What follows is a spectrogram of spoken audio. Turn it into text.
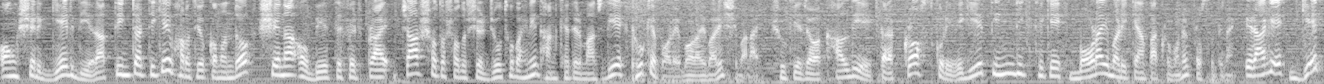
অংশের গেট দিয়ে রাত তিনটার দিকে ভারতীয় কমান্ডো, সেনা ও বিএসএফ এর প্রায় চার শত সদস্যের যৌথ বাহিনী ধান ক্ষেতের মাঝ দিয়ে ঢুকে পড়ে বড়াই বড়াইবাড়ি সীমানায়। শুকিয়ে যাওয়া খাল দিয়ে তারা ক্রস করে এগিয়ে তিন দিক থেকে বড়াইবাড়ি ক্যাম্প আক্রমণের প্রস্তুতি নেয়। এর আগে গেট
